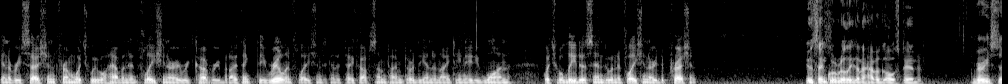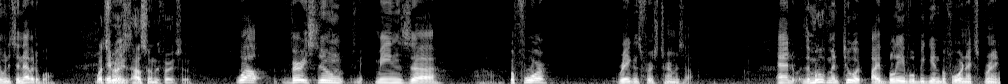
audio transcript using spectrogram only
in a recession from which we will have an inflationary recovery. But I think the real inflation is going to take off sometime toward the end of 1981, which will lead us into an inflationary depression. You think we're really going to have a gold standard? very soon. It's inevitable. What's it very, was, how soon is very soon? Well, very soon means uh, before Reagan's first term is up. And the movement to it, I believe, will begin before next spring.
